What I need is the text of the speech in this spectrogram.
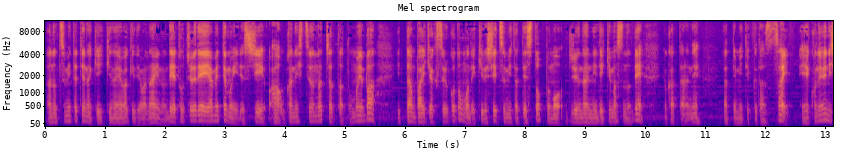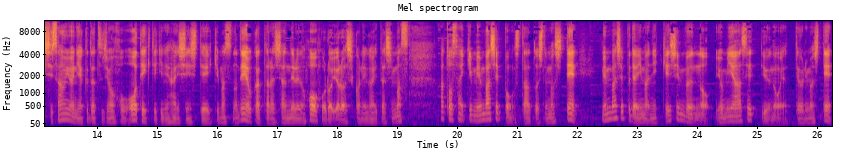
あの積み立てなきゃいけないわけではないので途中でやめてもいいですしあお金必要になっちゃったと思えば一旦売却することもできるし積み立てストップも柔軟にできますのでよかったらねやってみてください、えー、このように資産運用に役立つ情報を定期的に配信していきますのでよかったらチャンネルの方フォローよろしくお願いいたします。あと最近メンバーシップもスタートしてましてメンバーシップでは今日経新聞の読み合わせっていうのをやっておりまして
